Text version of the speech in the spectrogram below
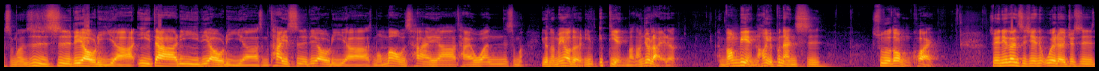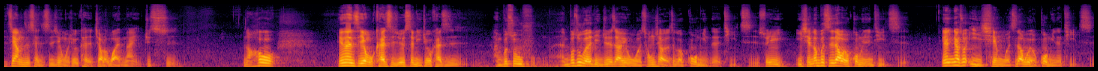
什么日式料理啊、意大利料理啊、什么泰式料理啊、什么冒菜啊、台湾什么有的没有的，你一点马上就来了，很方便，然后也不难吃，速度都很快。所以那段时间为了就是这样子省时间，我就开始叫了外卖去吃。然后那段时间我开始就身体就开始。很不舒服，很不舒服的点就是在于我从小有这个过敏的体质，所以以前都不知道我有过敏的体质。应应该说以前我知道我有过敏的体质，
